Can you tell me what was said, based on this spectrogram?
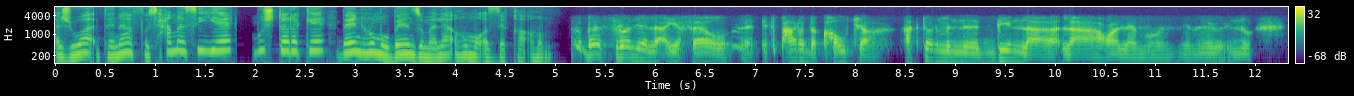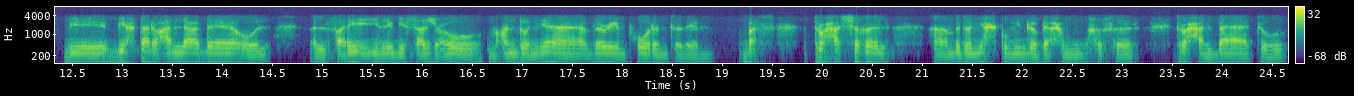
أجواء تنافس حماسية مشتركة بينهم وبين زملائهم وأصدقائهم. بأستراليا ال AFL it's part the culture أكثر من الدين لعالم هون. يعني إنه بيحضروا هاللعبة والفريق اللي بيشجعوا عندهم اياه very important to them. بس تروح على الشغل بدهم يحكوا مين ربح ومين خسر. تروح على البيت وبدك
